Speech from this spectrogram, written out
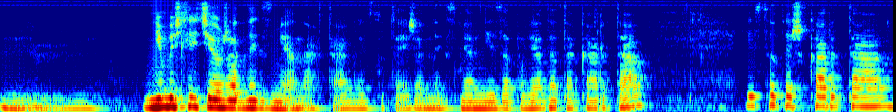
mm, nie myślicie o żadnych zmianach, tak? Więc tutaj żadnych zmian nie zapowiada ta karta. Jest to też karta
